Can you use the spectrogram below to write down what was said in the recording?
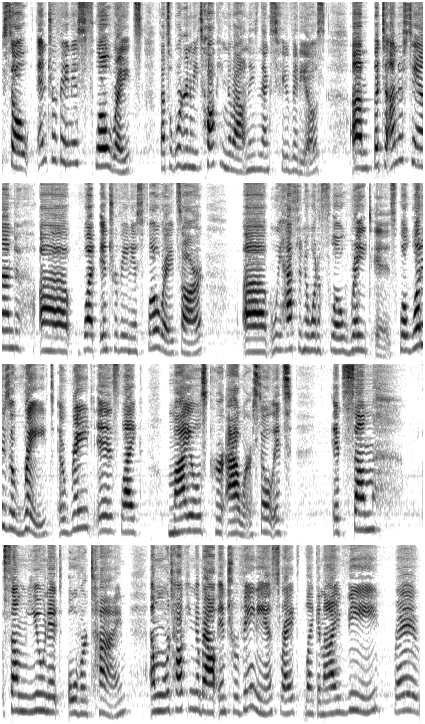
So intravenous flow rates, that's what we're going to be talking about in these next few videos. Um, but to understand uh, what intravenous flow rates are, uh, we have to know what a flow rate is. Well, what is a rate? A rate is like miles per hour. So it's, it's some, some unit over time. And when we're talking about intravenous, right, like an IV, right,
